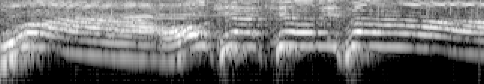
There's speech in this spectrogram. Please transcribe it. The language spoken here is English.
Wow! All connections, well.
